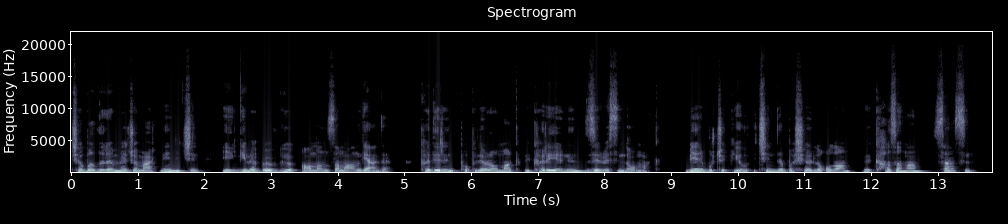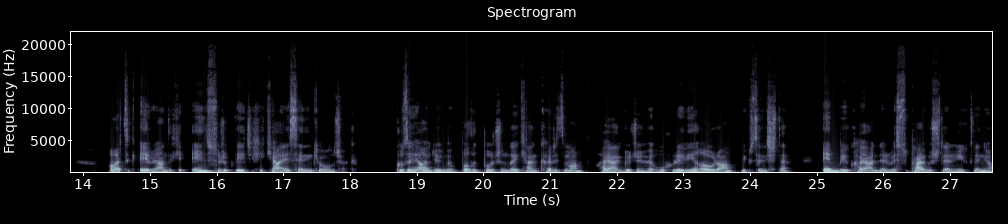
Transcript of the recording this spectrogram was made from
Çabaların ve cömertliğin için ilgi ve övgü almanın zamanı geldi. Kaderin popüler olmak ve kariyerinin zirvesinde olmak. Bir buçuk yıl içinde başarılı olan ve kazanan sensin. Artık evrendeki en sürükleyici hikaye seninki olacak. Kuzey Ay düğümü balık burcundayken karizman, hayal gücün ve uhrevi auran yükselişte. En büyük hayallerin ve süper güçlerin yükleniyor.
